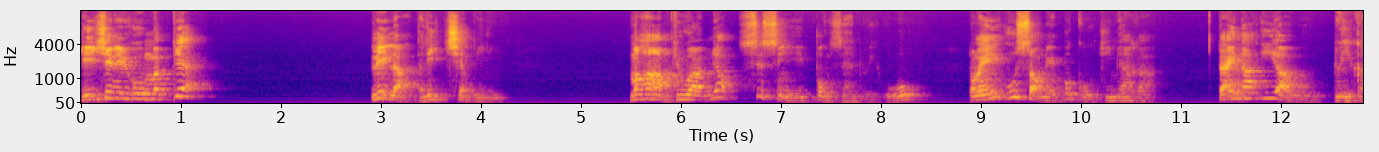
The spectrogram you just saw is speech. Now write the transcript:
ဒီအရှင်တွေကိုမပြတ်လိလာတတိချက်ပြီးမဟာဗျူဟာမြောက်စစ်စင်ရေးပုံစံတွေကိုတော်လိုင်းဥဆောင်တဲ့ပုဂ္ဂိုလ်ကြီးများကတိုင်းသားအီယာကိုတွေက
